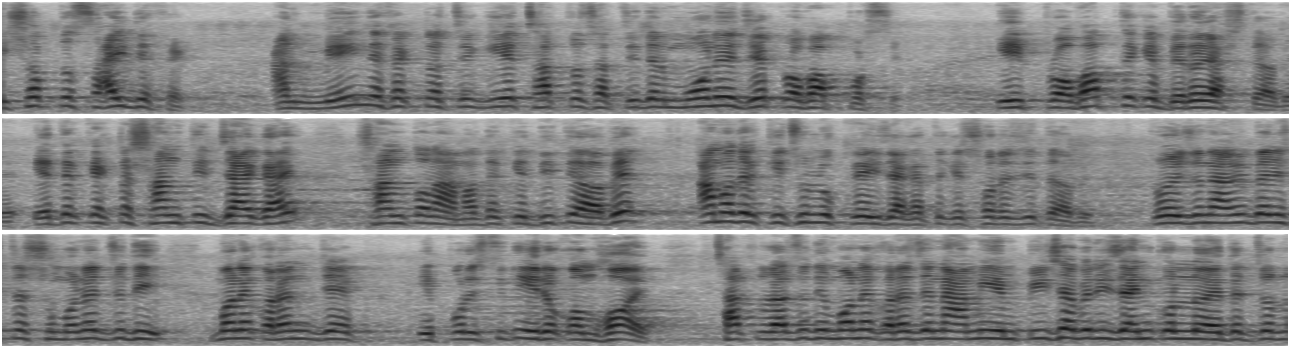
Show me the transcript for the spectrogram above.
এইসব তো সাইড এফেক্ট আর মেইন এফেক্ট হচ্ছে গিয়ে ছাত্রছাত্রীদের মনে যে প্রভাব পড়ছে, এই প্রভাব থেকে বেরোয় আসতে হবে। এদেরকে একটা শান্তির জায়গায় সান্ত্বনা আমাদেরকে দিতে হবে। আমাদের কিছু লোককে এই জায়গা থেকে সরে যেতে হবে। প্রয়োজনে আমি ব্যারিস্টার সুমনের যদি মনে করেন যে এই পরিস্থিতি এরকম হয় ছাত্ররা যদি মনে করে যে না, আমি এমপি হিসাবে রিজাইন করলেও এদের জন্য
